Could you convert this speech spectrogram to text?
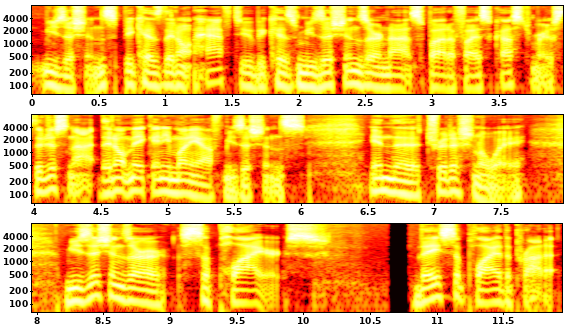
musicians because they don't have to because musicians are not Spotify's customers. They're just not. They don't make any money off musicians in the traditional way. Musicians are suppliers. They supply the product.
